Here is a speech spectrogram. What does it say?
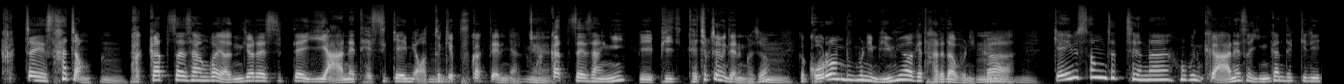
각자의 사정 음. 바깥 세상과 연결했을 때 이 안에 데스 게임이 어떻게 부각되느냐 네. 바깥 세상이 이 비, 대척점이 되는 거죠. 음. 그러니까 그런 부분이 미묘하게 다르다 보니까 음. 게임성 자체나 혹은 그 안에서 인간들끼리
